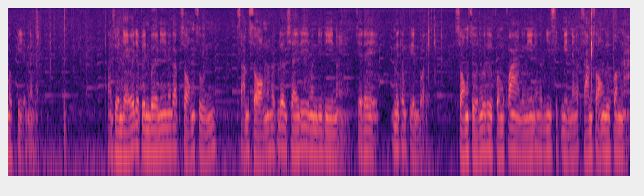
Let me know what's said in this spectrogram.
มาเปลี่ยนนะครับฐานส่วนใหญ่ก็จะเป็นเบอร์นี้นะครับ 2032 นะครับ เลือกใช้ที่มันดีๆหน่อย จะได้ไม่ต้องเปลี่ยนบ่อย 20 ก็คือความกว้างตรงนี้นะครับ 20 มิลนะครับ 32 คือความหนา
